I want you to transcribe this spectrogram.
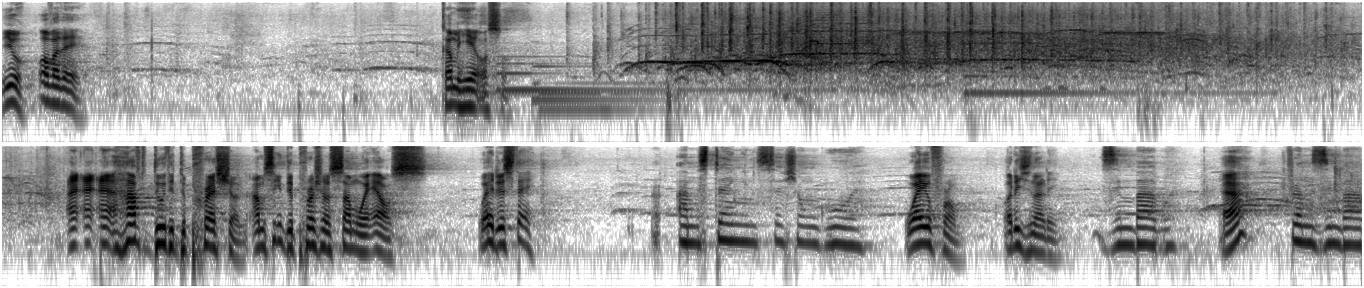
You, over there. Come here also. I, I, I have to do with the depression. I'm seeing depression somewhere else. Where do you stay? I'm staying in Soshanguve, Where are you from originally? Zimbabwe. Huh? From Zimbabwe.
